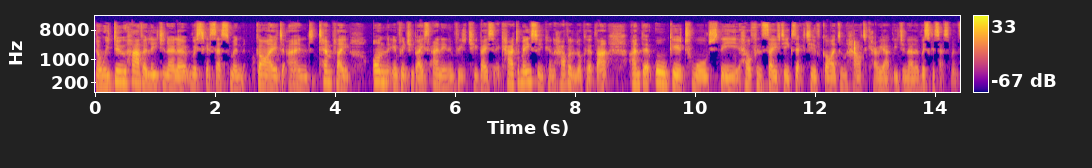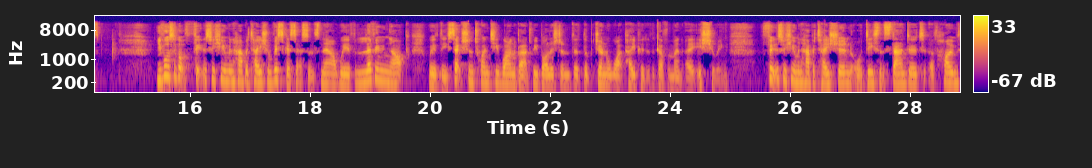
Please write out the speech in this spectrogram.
Now, we do have a Legionella risk assessment guide and template on Inventory Base and in Inventory Base Academy, so you can have a look at that. And they're all geared towards the Health and Safety Executive Guide on how to carry out Legionella risk assessments. You've also got fitness for human habitation risk assessments. Now, with levelling up with the Section 21 about to be abolished and the, the general white paper that the government are issuing, fitness for human habitation or decent standard of homes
